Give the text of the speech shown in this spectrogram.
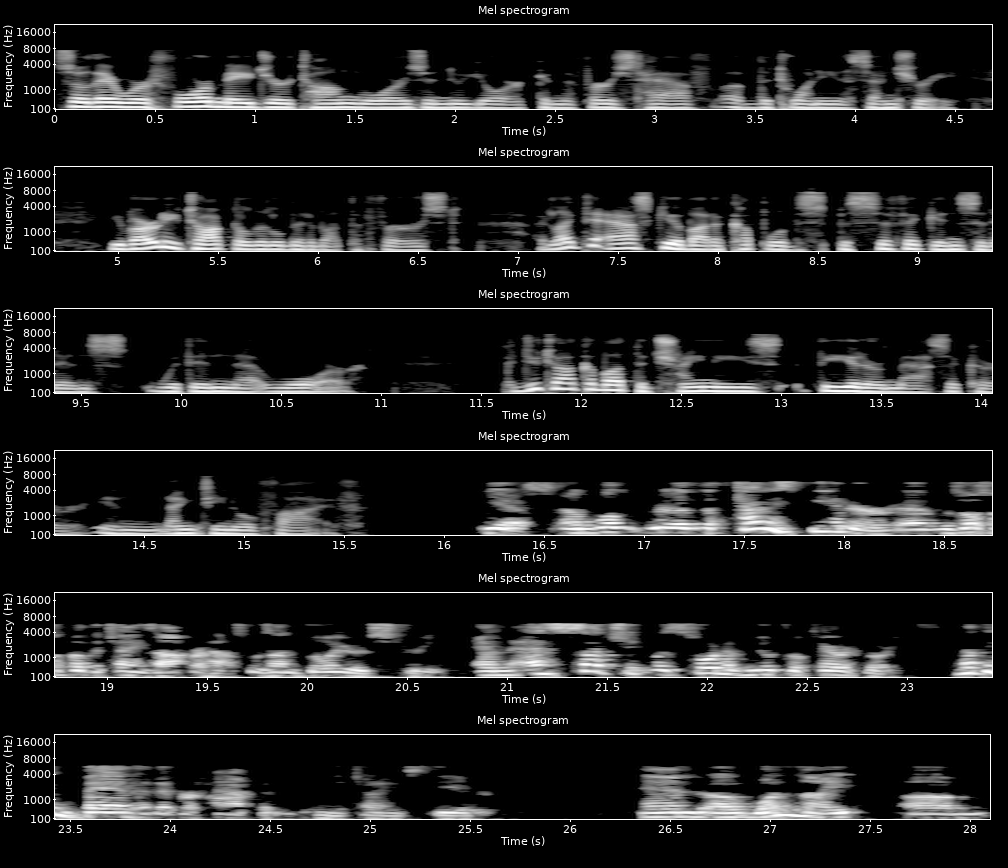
So there were four major Tong Wars in New York in the first half of the 20th century. You've already talked a little bit about the first. I'd like to ask you about a couple of specific incidents within that war. Could you talk about the Chinese Theater Massacre in 1905? Yes. Uh, well, the Chinese Theater uh, was also called the Chinese Opera House. It was on Doyer Street. And as such, it was sort of neutral territory. Nothing bad had ever happened in the Chinese Theater. And uh, one night, um,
